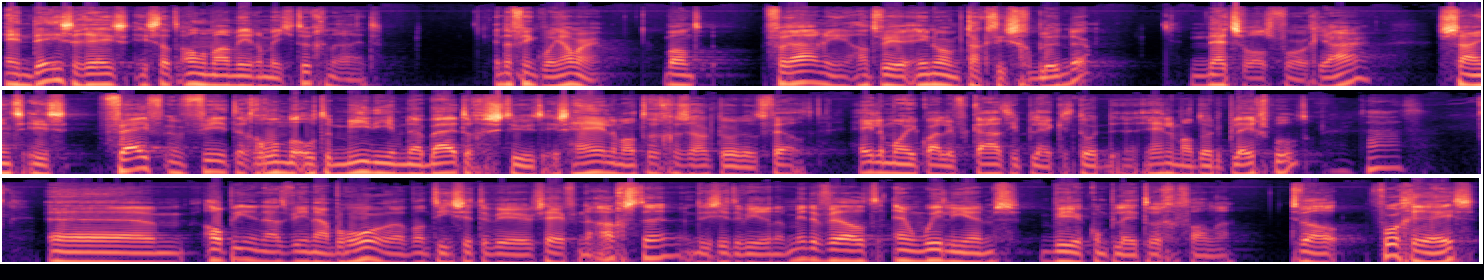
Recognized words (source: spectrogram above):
En deze race is dat allemaal weer een beetje teruggedraaid. En dat vind ik wel jammer. Want Ferrari had weer enorm tactisch geblunder. Net zoals vorig jaar. Sainz is 45 ronden op de medium naar buiten gestuurd. Is helemaal teruggezakt door dat veld. Hele mooie kwalificatieplek is door helemaal door de pleeg gespoeld. Ehm Alpine inderdaad weer naar behoren, want die zitten weer zevende, achtste. Die zitten weer in het middenveld. En Williams weer compleet teruggevallen. Terwijl vorige race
